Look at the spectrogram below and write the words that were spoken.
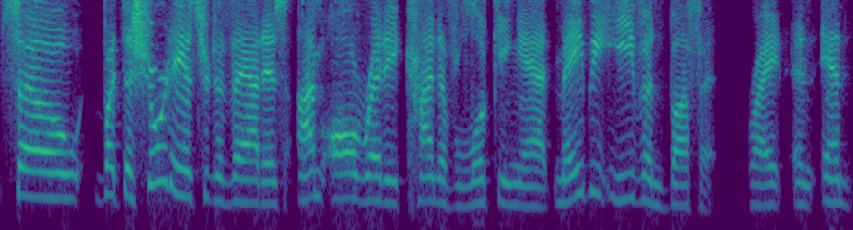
So, but the short answer to that is I'm already kind of looking at maybe even Buffett, right? And and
